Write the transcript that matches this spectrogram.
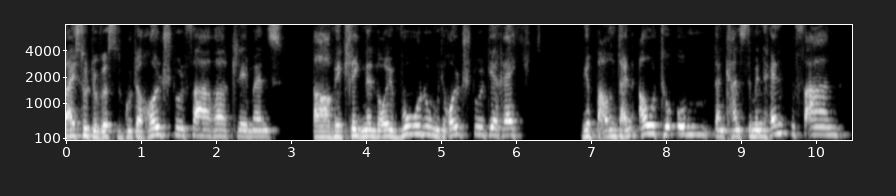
Weißt du, du wirst ein guter Rollstuhlfahrer, Clemens. Oh, wir kriegen eine neue Wohnung, rollstuhlgerecht. Wir bauen dein Auto um, dann kannst du mit den Händen fahren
